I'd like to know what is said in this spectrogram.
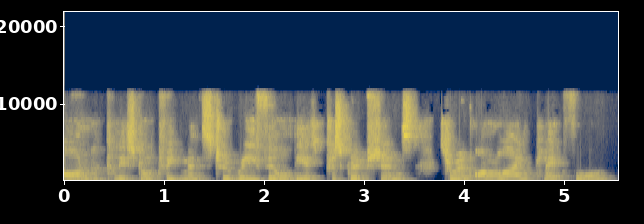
on cholesterol treatments to refill their prescriptions through an online platform.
